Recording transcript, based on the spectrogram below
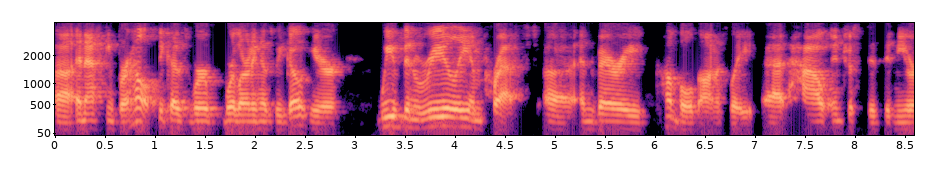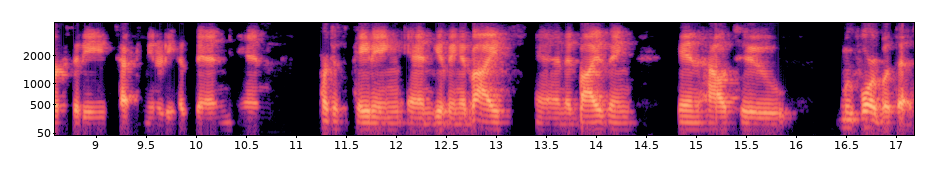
uh, and asking for help because we're we're learning as we go here. We've been really impressed uh, and very humbled, honestly, at how interested the New York City tech community has been in participating and giving advice and advising in how to move forward with this.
